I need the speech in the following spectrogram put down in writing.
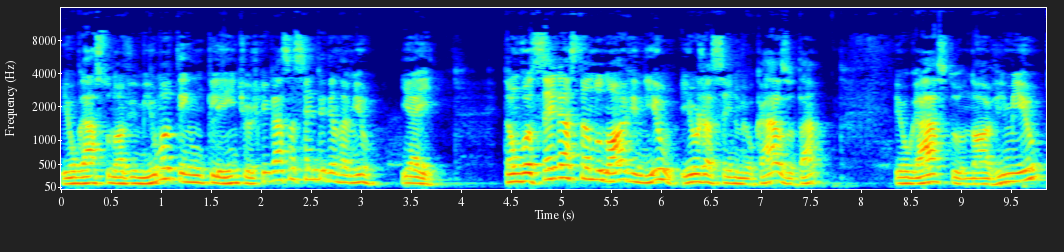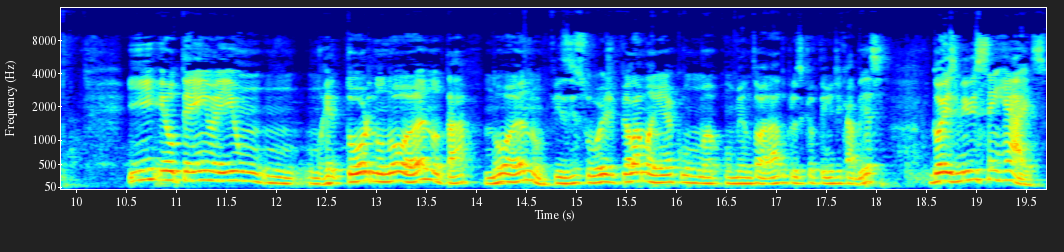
Eu gasto 9 mil, mas eu tenho um cliente hoje que gasta 180 mil. E aí? Então você gastando 9 mil, eu já sei no meu caso, tá? Eu gasto 9 mil e eu tenho aí um, um, um, retorno no ano, tá? No ano, fiz isso hoje pela manhã com, uma, um mentorado, por isso que eu tenho de cabeça, R$ 2.100.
